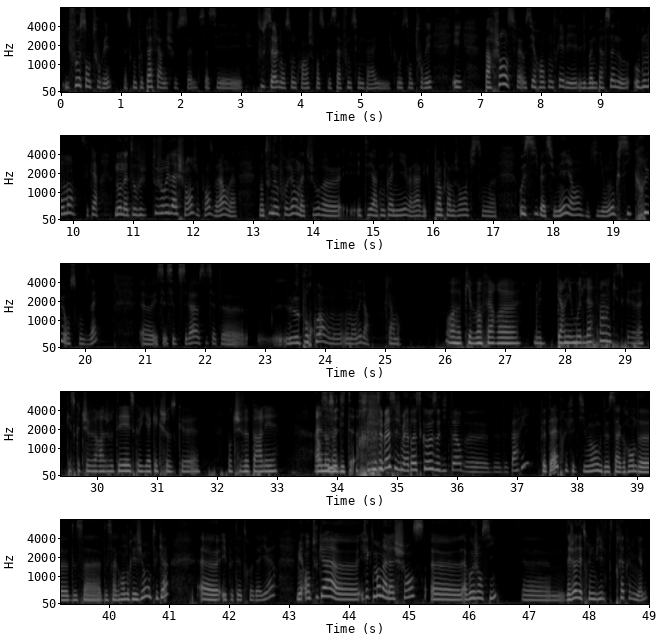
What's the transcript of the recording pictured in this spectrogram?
il faut s'entourer parce qu'on ne peut pas faire les choses seul. Ça, c'est tout seul dans son coin. Je pense que ça fonctionne pas. Il faut s'entourer et par chance aussi rencontrer les, bonnes personnes au, bon moment. C'est clair. Nous, on a toujours eu la chance, je pense. Voilà, on a dans tous nos projets, on a toujours euh, été accompagnés, voilà, avec plein plein de gens qui sont euh, aussi passionnés, hein, qui ont aussi cru en ce qu'on faisait. Euh, c'est là aussi le pourquoi on en est là, clairement qui vont faire euh, le dernier mot de la fin. Qu'est-ce que, qu'est-ce que tu veux rajouter? Est-ce qu'il y a quelque chose que, dont tu veux parler à nos auditeurs? Je ne sais pas si je m'adresse qu'aux auditeurs de, de, Paris, peut-être, effectivement, ou de sa grande, de sa, de sa grande région, en tout cas, euh, et peut-être d'ailleurs. Mais en tout cas, euh, effectivement, on a la chance, à Beaugency, déjà d'être une ville très, très mignonne.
